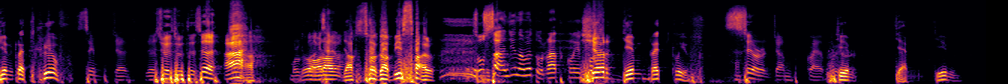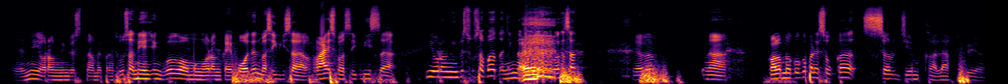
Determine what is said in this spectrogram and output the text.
James Radcliffe. Sim Jar- ah! Ah, mulut gua lagi orang saya- jaksel gak bisa. susah anjing namanya tuh Radcliffe Sure James Radcliffe. Sir Jam Clever Jim. Jam. Jim. Ya, ini orang Inggris namanya paling susah nih anjing. Gue ngomong orang kayak Foden masih bisa, Rice masih bisa. Ini orang Inggris susah banget anjing namanya bangsat. Ya kan? Nah, Kalau menurut gue paling suka Sir Jim Gallagher.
